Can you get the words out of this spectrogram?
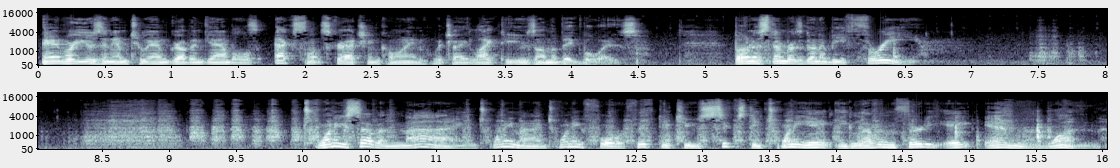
and we're using M2M Grub and Gamble's excellent scratching coin, which I like to use on the big boys. Bonus number is going to be 3. 27, 9, 29, 24, 52, 60, 28, 11, 38, and 1.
